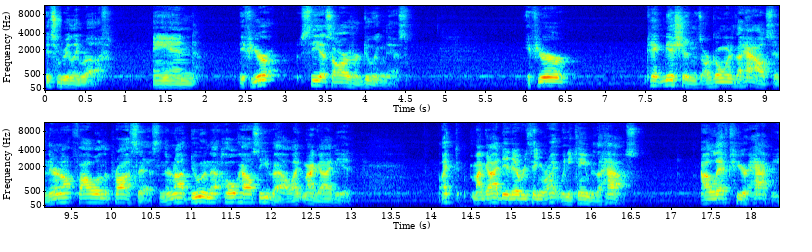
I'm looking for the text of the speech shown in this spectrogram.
It's really rough. And if your CSRs are doing this, if your technicians are going to the house and they're not following the process and they're not doing that whole house eval like my guy did, like my guy did everything right when he came to the house. I left here happy.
